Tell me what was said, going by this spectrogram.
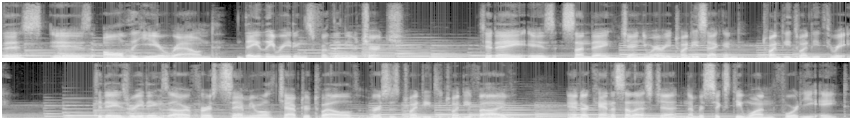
This is All the Year Round Daily Readings for the New Church. Today is Sunday, January 22nd, 2023. Today's readings are 1 Samuel chapter 12 verses 20 to 25 and Arcana Coelestia number 6148.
